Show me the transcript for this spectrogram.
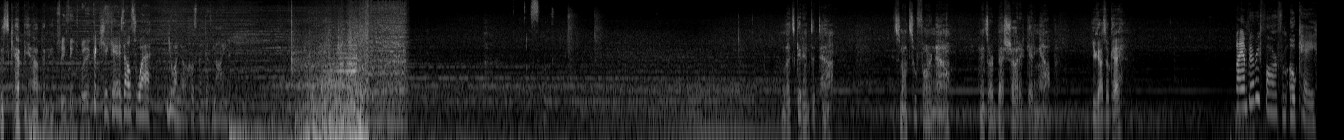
This can't be happening. She thinks we're Fix your gaze elsewhere. You are no husband of mine. Let's get into town. It's not so far now, and it's our best shot at getting help. You guys okay? I am very far from okay.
